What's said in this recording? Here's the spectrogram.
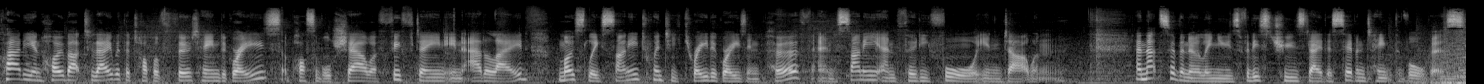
Cloudy in Hobart today with a top of 13 degrees. A possible shower, 15 in Adelaide. Mostly sunny, 23 degrees in Perth. And sunny and 34 in Darwin. And that's 7 Early News for this Tuesday, the 17th of August.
